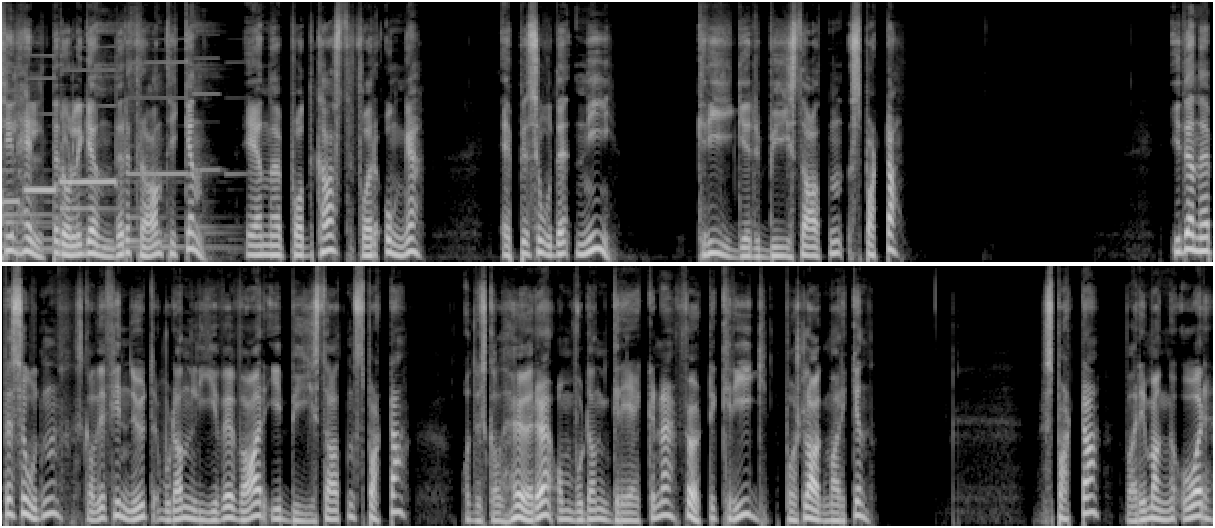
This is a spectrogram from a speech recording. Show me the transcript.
til Helter og legender fra antikken, en podkast for unge. Episode 9 Krigerbystaten Sparta. I denne episoden skal vi finne ut hvordan livet var i bystaten Sparta, og du skal høre om hvordan grekerne førte krig på slagmarken. Sparta var i mange år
